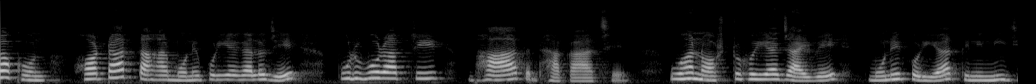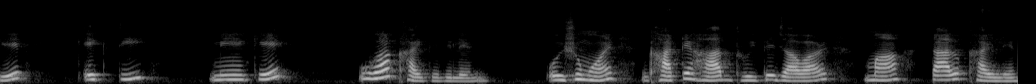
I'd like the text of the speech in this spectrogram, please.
তখন হঠাৎ তাহার মনে পড়িয়া গেল যে পূর্বরাত্রির ভাত ঢাকা আছে। উহা নষ্ট হইয়া যাইবে মনে করিয়া তিনি নিজে একটি মেয়েকে উহা খাইতে দিলেন। ওই সময় ঘাটে হাত ধুইতে যাওয়ার মা টাল খাইলেন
